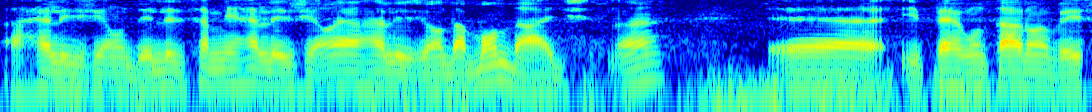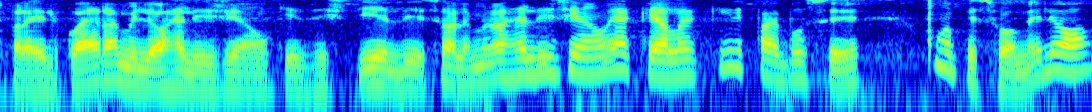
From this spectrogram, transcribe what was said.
a religião dele, ele disse: A minha religião é a religião da bondade. Né? É, e perguntaram uma vez para ele qual era a melhor religião que existia. Ele disse: Olha, a melhor religião é aquela que faz você uma pessoa melhor.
